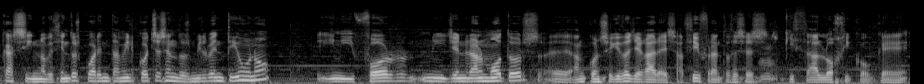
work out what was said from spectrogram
casi 940.000 coches en 2021 y ni Ford ni General Motors eh, han conseguido llegar a esa cifra. Entonces es quizá lógico que,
